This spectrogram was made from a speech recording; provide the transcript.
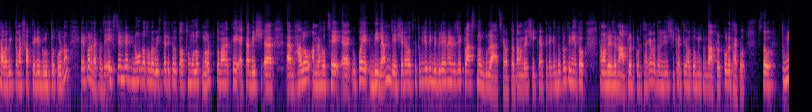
স্বাভাবিক তোমার সব থেকে গুরুত্বপূর্ণ। এরপর দেখো যে এক্সটেন্ডেড নোট অথবা বিস্তারিত তথ্যমূলক নোট তোমাকে একটা বেশ ভালো আমরা হচ্ছে উপায় দিলাম যে সেটা হচ্ছে তুমি যদি বিবিএনের যে ক্লাস নোটগুলো আছে, অর্থাৎ আমাদের শিক্ষার্থীরা কিন্তু প্রতিনিয়ত তোমাদের জন্য আপলোড করে থাকে বা তুমি যদি শিক্ষার্থী হও তুমি কিন্তু আপলোড করে থাকো। সো তুমি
